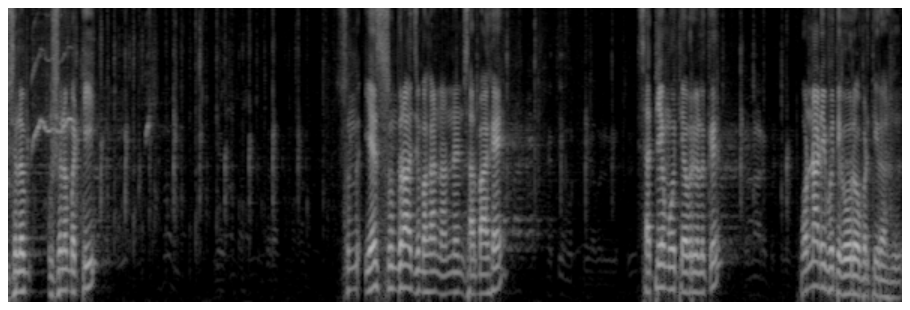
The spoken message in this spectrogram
குசலம் குசலம்பட்டி. சுந்த எஸ். சுந்தராஜ் மகன் அண்ணன் சார்பாக சத்யமூர்த்தி அவர்களுக்கு பொன்னாடை கௌரவப்படுத்துகிறார்கள்.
